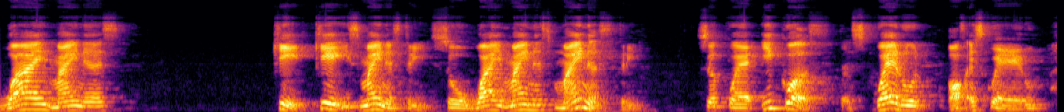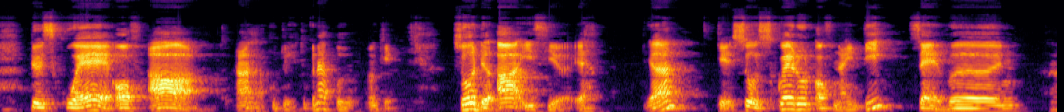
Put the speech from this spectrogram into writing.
y minus k. K is minus 3. So, y minus minus 3 square equals the square root of a square root. The square of R. Ah, aku tulis itu kenapa? Okay. So, the R is here. Ya. Yeah. Yeah. Okay. So, square root of 97. Ha.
